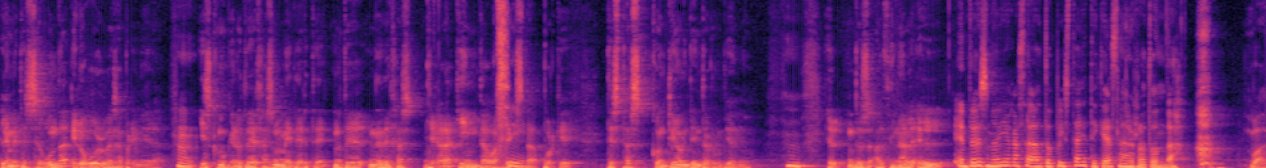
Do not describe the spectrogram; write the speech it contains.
le metes segunda y luego vuelves a primera. Hmm. Y es como que no te dejas meterte, no te no dejas llegar a quinta o a Sí. sexta, porque te estás continuamente interrumpiendo. Hmm. Entonces, al final, el. Entonces no llegas a la autopista y te quedas en la rotonda. Buah,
